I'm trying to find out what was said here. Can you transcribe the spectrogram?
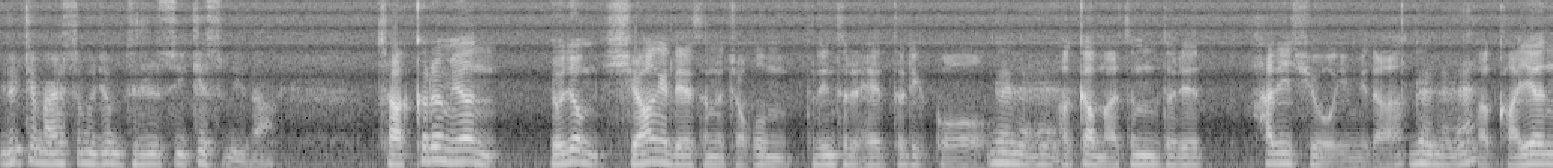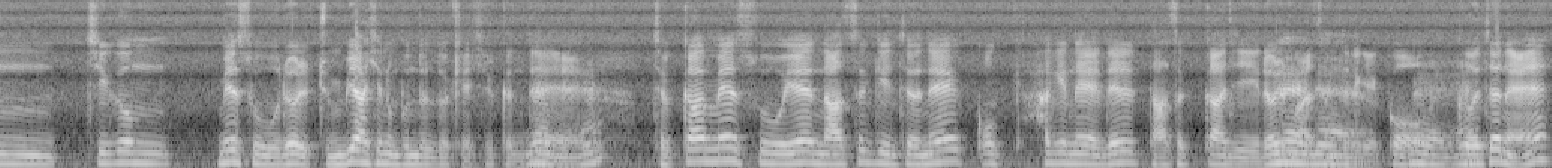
이렇게 말씀을 좀 드릴 수 있겠습니다. 자, 그러면 요즘 시황에 대해서는 조금 프린트를 해드리고 네네. 아까 말씀드린 하리쇼입니다. 네네. 어, 과연 지금 매수를 준비하시는 분들도 계실 건데 네네. 저가 매수에 나서기 전에 꼭 확인해야 될 다섯 가지를 네네. 말씀드리겠고 네. 그 전에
